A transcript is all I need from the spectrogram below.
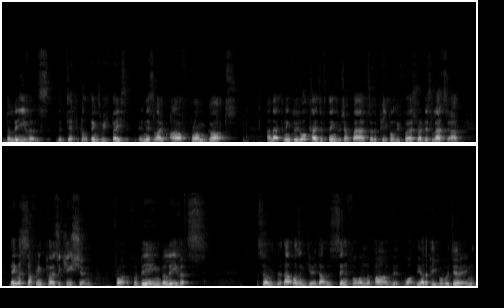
believers, the difficult things we face in this life are from God. And that can include all kinds of things which are bad. So the people who first read this letter, they were suffering persecution for, for being believers. So th- that wasn't good. That was sinful on the part of the, what the other people were doing.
